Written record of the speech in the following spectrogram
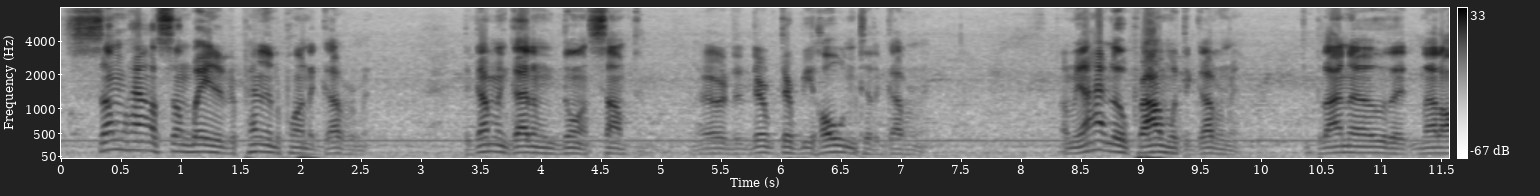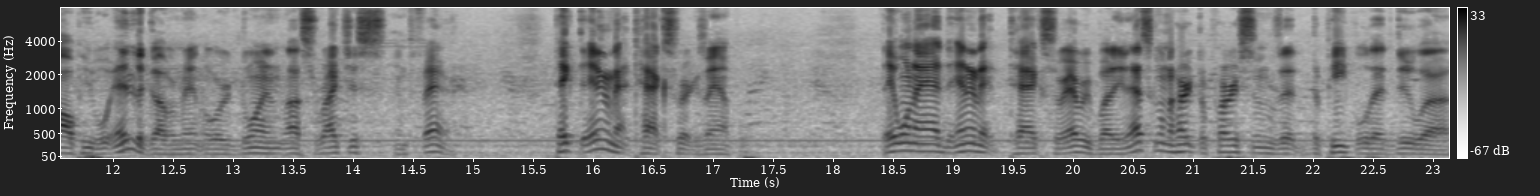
somehow, some way, they're dependent upon the government. The government got them doing something. Or they're, they're beholden to the government. I mean, I have no problem with the government. But I know that not all people in the government are doing us righteous and fair. Take the internet tax, for example. They want to add the internet tax for everybody. That's going to hurt the persons that the people that do uh,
